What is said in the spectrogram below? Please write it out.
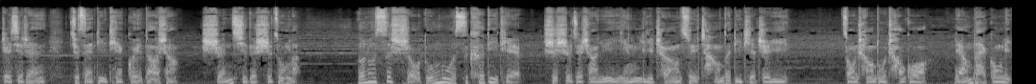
这些人就在地铁轨道上神奇的失踪了。俄罗斯首都莫斯科地铁是世界上运营里程最长的地铁之一，总长度超过两百公里。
